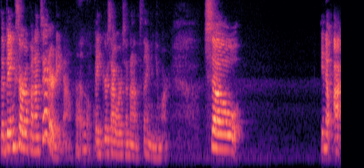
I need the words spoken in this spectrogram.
The banks are open on Saturday now. Oh. Bankers hours are not a thing anymore. So, you know, I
